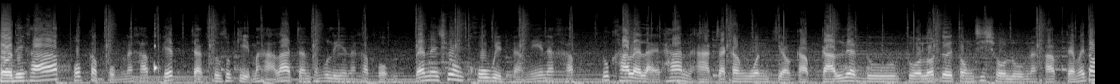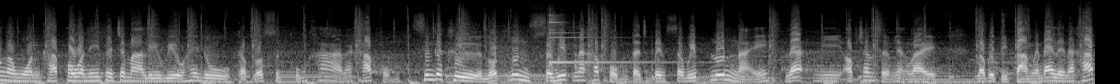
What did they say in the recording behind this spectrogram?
สวัสดีครับ พบกับผมนะครับ เพชรจากซูซูกิมหาราชจันทบุรีนะครับผม และในช่วงโควิดแบบนี้นะครับ ลูกค้าหลาย ๆ ท่านอาจจะกังวลเกี่ยวกับการเลือกดูตัวรถโดยตรงที่โชว์รูมนะครับ แต่ไม่ต้องกังวลครับ เพราะวันนี้เพชรจะมารีวิวให้ดูกับรถสุดคุ้มค่านะครับผม ซึ่งก็คือรถรุ่นสวิฟนะครับผม แต่จะเป็นสวิฟรุ่นไหน และมีออปชั่นเสริมอย่างไร เราไปติดตามกันได้เลยนะครับ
